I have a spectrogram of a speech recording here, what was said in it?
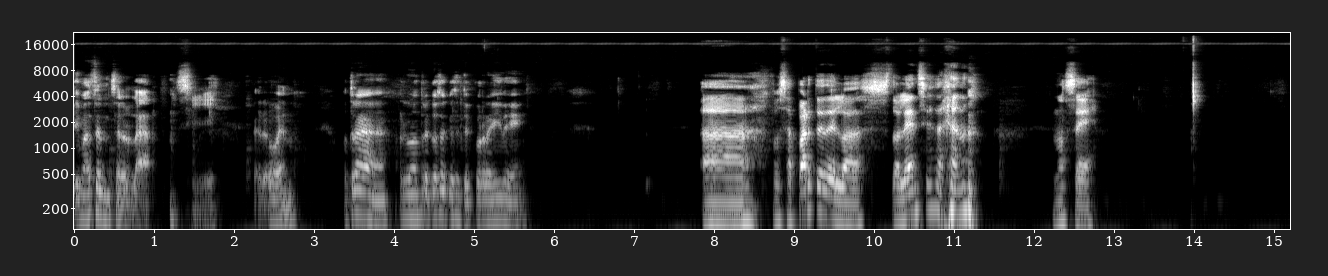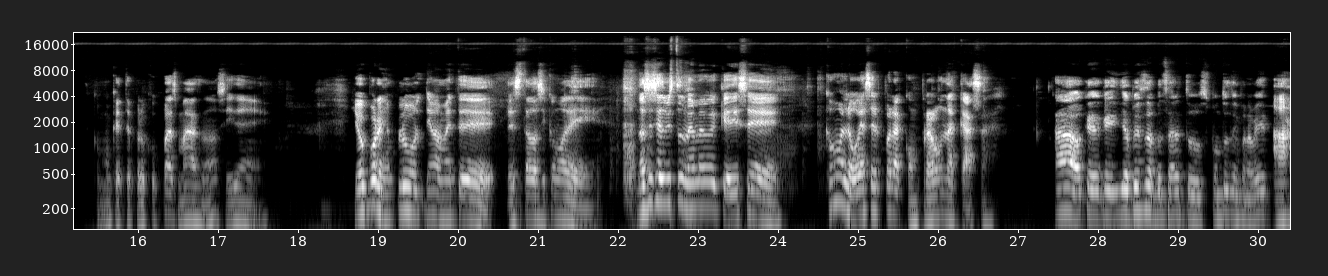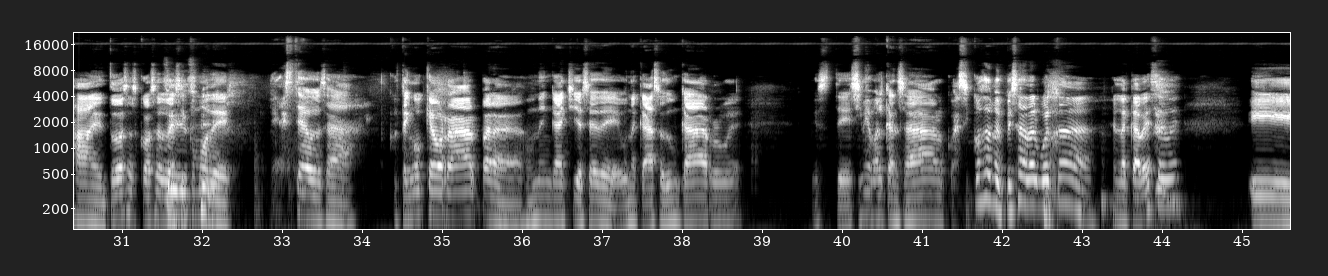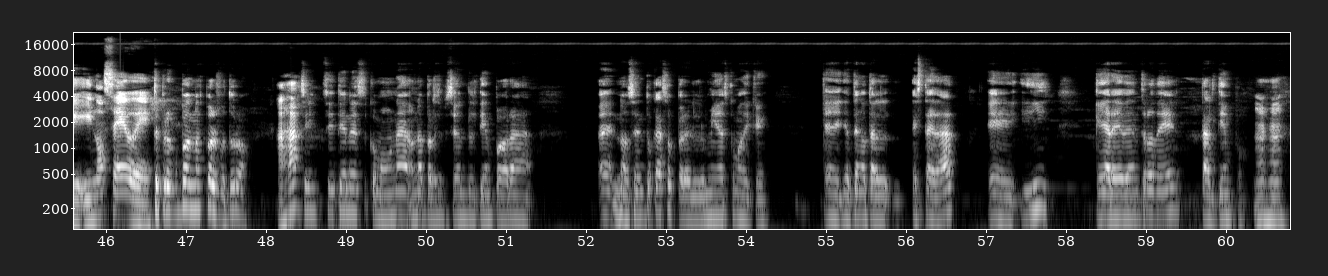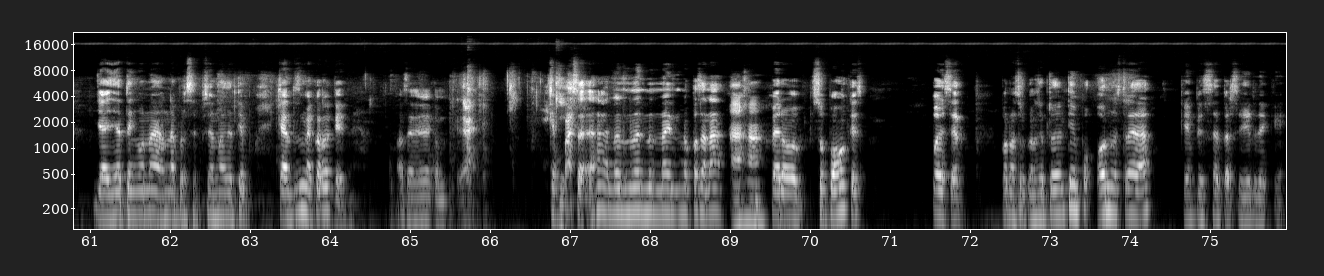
Y más en el celular. Sí. Pero bueno. Otra, ¿Alguna otra cosa que se te ocurre ahí de, Ah, pues aparte de las dolencias, ¿no? No sé. Como que te preocupas más, ¿no? Así de... Yo, por ejemplo, últimamente he estado así como de... No sé si has visto un meme, güey, que dice... ¿Cómo lo voy a hacer para comprar una casa? Ah, ok, ok. Ya empiezas a pensar en tus puntos de Infonavit. Ajá, en todas esas cosas, güey. así como de... Este, o sea... Tengo que ahorrar para un enganche, ya sea de una casa o de un carro, güey este, sí me va a alcanzar, así cosas me empiezan a dar vuelta en la cabeza, güey. Y, y no sé, güey. Te preocupas más por el futuro. Ajá. Sí, sí, tienes como una, una percepción del tiempo ahora, eh, no sé en tu caso, pero el mío es como de que eh, ya tengo tal, esta edad eh, y qué haré dentro de tal tiempo. Ya, ya tengo una, una percepción más del tiempo. Que antes me acuerdo que, o sea, era como que, ah, ¿qué pasa? no, no, no, no, pasa nada. Ajá. Pero supongo que puede ser por nuestro concepto del tiempo o nuestra edad que empiezas a percibir de que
